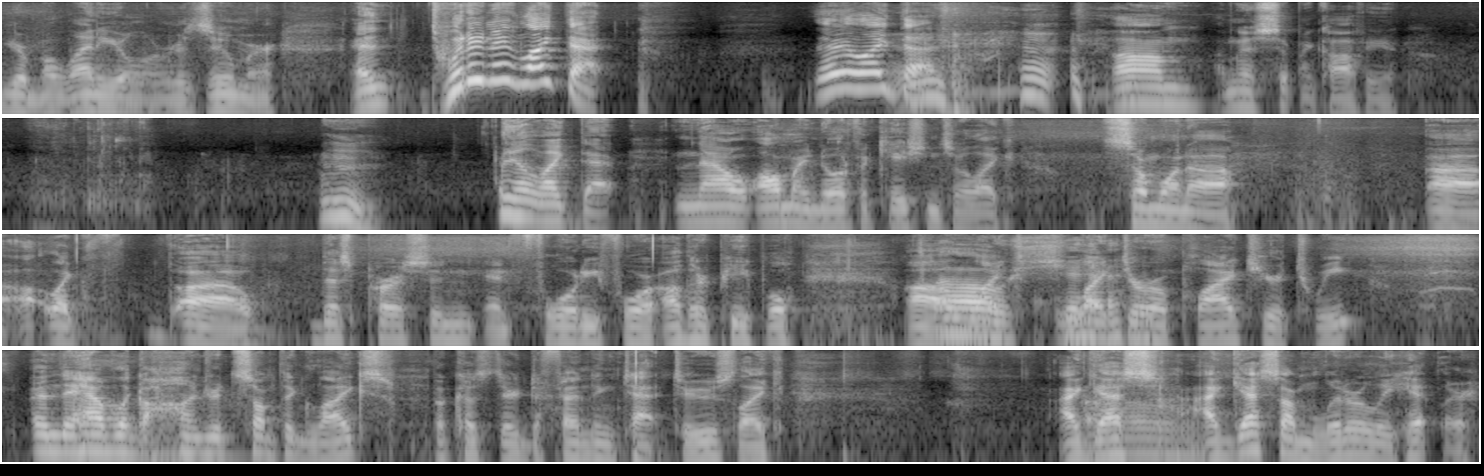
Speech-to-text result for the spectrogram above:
you're millennial or a Zoomer, and Twitter didn't like that. They didn't like that. um, I'm gonna sip my coffee here. Mm. They didn't like that. Now all my notifications are like, someone uh, uh, like uh, this person and 44 other people uh, Oh, liked, shit. liked a reply to your tweet. And they have like a hundred something likes because they're defending tattoos. Like, I guess I guess I'm literally Hitler.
